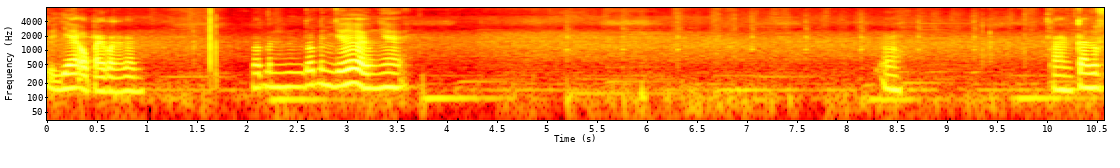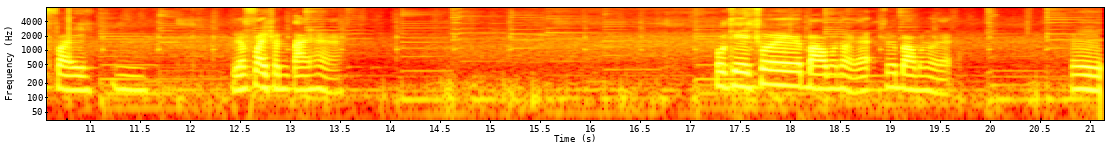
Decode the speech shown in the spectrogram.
เดี๋ยวแยกออกไปก่อนแล้วกัน รถมันรถมันเยอะตรงเนี้ย ทางการรถไฟ อืมแล้วไฟชนตายห่าโอเค ช่วยเบามาหน่อยละช่วยเบามาหน่อยละเออ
